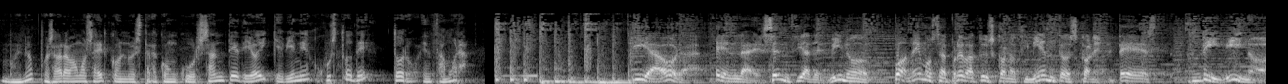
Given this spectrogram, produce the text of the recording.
Bueno, pues ahora vamos a ir con nuestra concursante de hoy que viene justo de Toro, en Zamora. Y ahora, en la esencia del vino, ponemos a prueba tus conocimientos con el test Divino.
